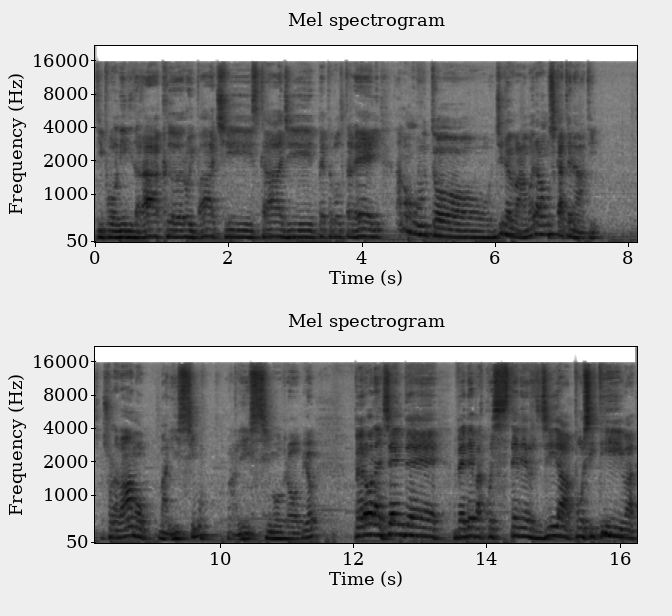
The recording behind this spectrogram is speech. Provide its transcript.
tipo Nidi Darak, Roy Pacci, Scagi, Peppe Voltarelli. Avevamo avuto, giravamo, eravamo scatenati. Suonavamo malissimo, malissimo proprio. Però la gente vedeva questa energia positiva,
